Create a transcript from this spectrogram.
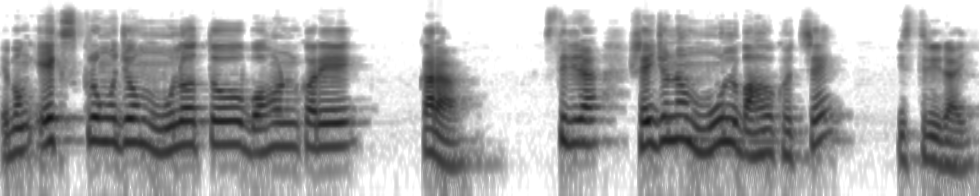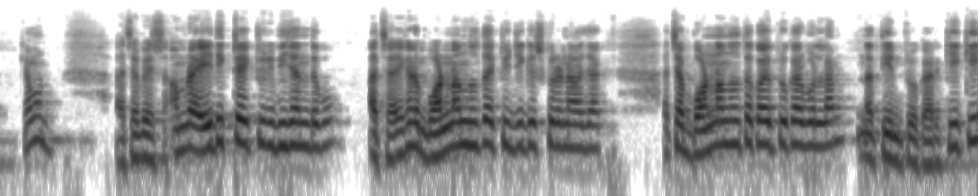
এবং এক্স ক্রোমোজোম মূলত বহন করে কারা? স্ত্রীরা। সেই জন্য মূল বাহক হচ্ছে স্ত্রীরাই, কেমন? আচ্ছা বেশ, আমরা এই দিকটা একটু রিভিশন দেবো। আচ্ছা এখানে বর্ণান্ধতা একটু জিজ্ঞেস করে নেওয়া যাক। আচ্ছা বর্ণান্ধতা কয় প্রকার বললাম? না, তিন প্রকার। কি কি?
